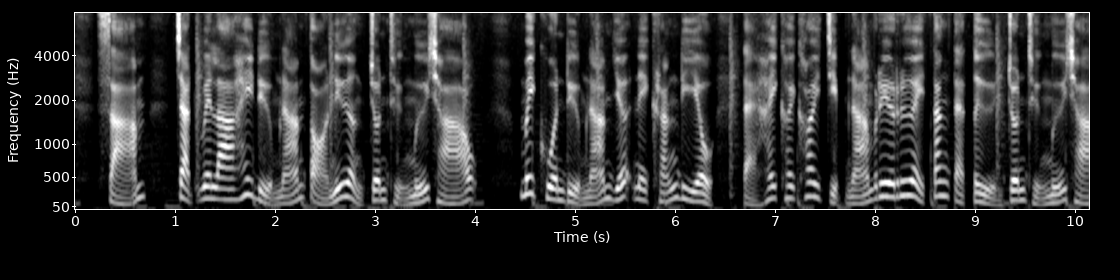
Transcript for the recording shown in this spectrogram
3. จัดเวลาให้ดื่มน้ำต่อเนื่องจนถึงมื้อเช้า ไม่ควรดื่มน้ำเยอะในครั้งเดียว แต่ให้ค่อยๆ จิบน้ำเรื่อยๆ ตั้งแต่ตื่นจนถึงมื้อเช้า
